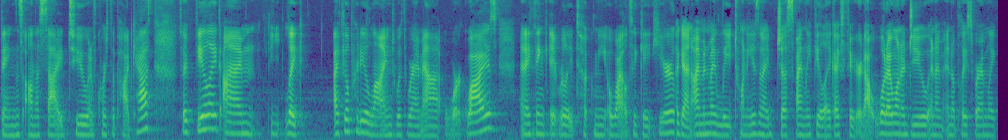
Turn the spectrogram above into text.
things on the side too, and of course the podcast. So I feel like I'm like I feel pretty aligned with where I'm at work wise. And I think it really took me a while to get here. Again, I'm in my late 20s and I just finally feel like I figured out what I want to do. And I'm in a place where I'm like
